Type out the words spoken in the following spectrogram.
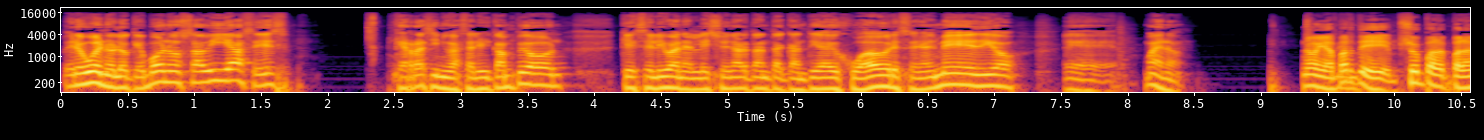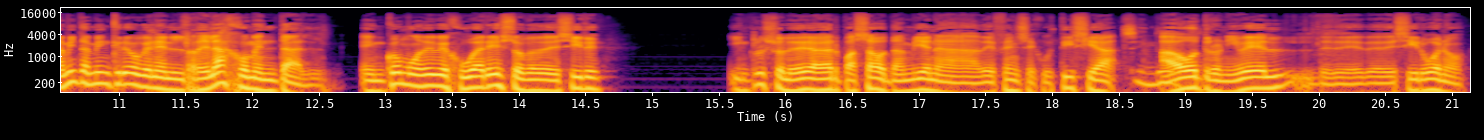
Pero bueno, lo que vos no sabías es que Racing iba a salir campeón, que se le iban a lesionar tanta cantidad de jugadores en el medio. Eh, bueno, No, y aparte, yo para, para mí también creo que en el relajo mental, en cómo debe jugar eso, que decir, incluso le debe haber pasado también a Defensa y Justicia a otro nivel, de, de- de decir, bueno,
